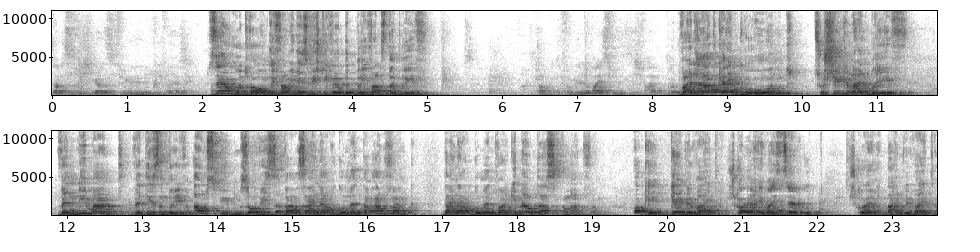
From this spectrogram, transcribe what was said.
dann ist es wichtiger, dass die Familie den Brief erhält. Sehr gut, warum die Familie ist wichtiger der Brief als der Brief? Damit die Familie weiß, wie sie sich. Weil er hat keinen Grund zu schicken einen Brief, wenn niemand wird diesen Brief ausüben, so wie war sein Argument am Anfang. Dein Argument war genau das am Anfang. Okay, gehen wir weiter. Schkoyach, ihr weißt sehr gut. Schkoyach, machen wir weiter.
